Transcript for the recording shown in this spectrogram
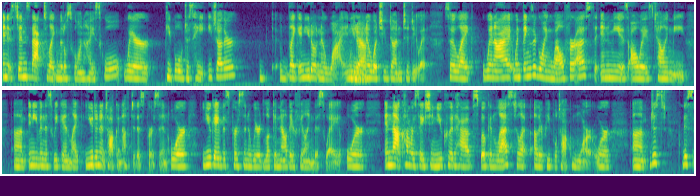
and it stems back to like middle school and high school where people just hate each other like and you don't know why and you Yeah. don't know what you've done to do it so like when i when things are going well for us the enemy is always telling me um, and even this weekend like you didn't talk enough to this person or you gave this person a weird look and now they're feeling this way or in that conversation you could have spoken less to let other people talk more or um, just this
